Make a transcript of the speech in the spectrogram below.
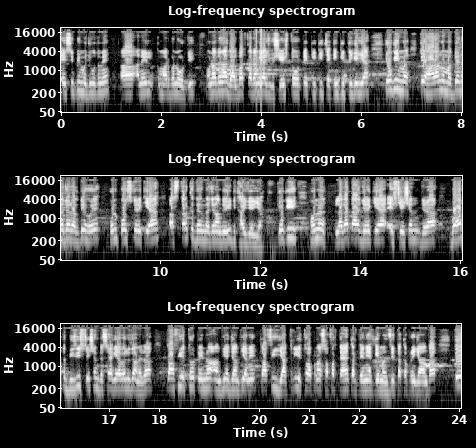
ਏਸੀਪੀ ਮੌਜੂਦ ਨੇ ਅਨਿਲ ਕੁਮਾਰ ਬਨੋੜ ਜੀ। ਉਹਨਾਂ ਦੇ ਨਾਲ ਗੱਲਬਾਤ ਕਰਾਂਗੇ ਅੱਜ ਵਿਸ਼ੇਸ਼ ਤੌਰ ਤੇ ਕੀ ਕੀ ਚੈਕਿੰਗ ਕੀਤੀ ਗਈ ਹੈ। ਕਿਉਂਕਿ ਮ- ਤਿਉਹਾਰਾਂ ਨੂੰ ਮੱਦੇਨਜ਼ਰ ਰੱਖਦੇ ਹੋਏ ਹੁਣ ਪੁਲਿਸ ਜਿਹੜੇ ਕੀ ਹੈ ਸਤਰਕ ਦੇ ਨਜ਼ਰ ਆਉਂਦੀ ਹੋਈ ਦਿਖਾਈ ਦੇ ਰਹੀ ਹੈ। ਕਿਉਂਕਿ ਹੁਣ ਲਗਾਤਾਰ ਜਿਹੜੇ ਕੀ ਹੈ, ਇਹ ਸਟੇਸ਼ਨ ਜਿਹੜਾ ਬਹੁਤ ਬਿਜ਼ੀ ਸਟੇਸ਼ਨ ਦੱਸਿਆ ਗਿਆ ਹੈ ਲੁਧਿਆਣੇ ਦਾ ਕਾਫੀ ਇੱਥੋਂ ਟ੍ਰੇਨਾਂ ਆਉਂਦੀਆਂ ਜਾਂਦੀਆਂ ਨੇ ਕਾਫੀ ਯਾਤਰੀ ਇੱਥੋਂ ਆਪਣਾ ਸਫ਼ਰ ਤੈਅ ਕਰਦੇ ਨੇ ਅੱਗੇ ਮੰਜ਼ਿਲ ਤੱਕ ਆਪਣੀ ਜਾਣ ਦਾ ਤੇ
